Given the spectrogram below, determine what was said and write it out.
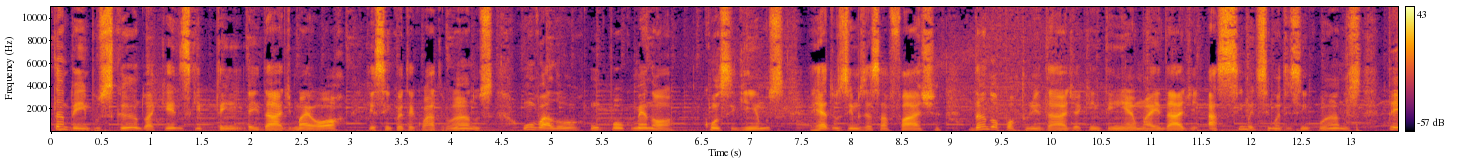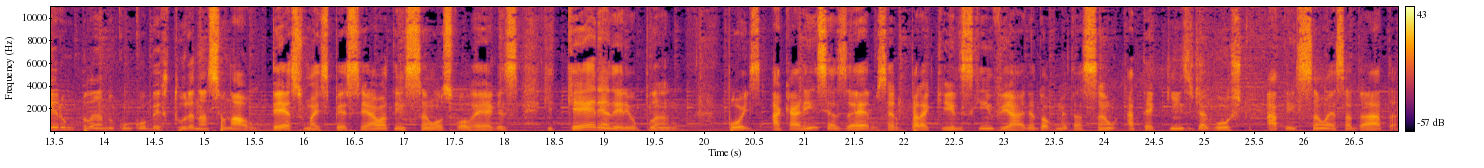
Também buscando aqueles que têm a idade maior que 54 anos, um valor um pouco menor. Conseguimos, reduzimos essa faixa, dando oportunidade a quem tem uma idade acima de 55 anos ter um plano com cobertura nacional. Peço uma especial atenção aos colegas que querem aderir ao plano pois a carência zero serve para aqueles que enviarem a documentação até 15 de agosto. Atenção a essa data,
